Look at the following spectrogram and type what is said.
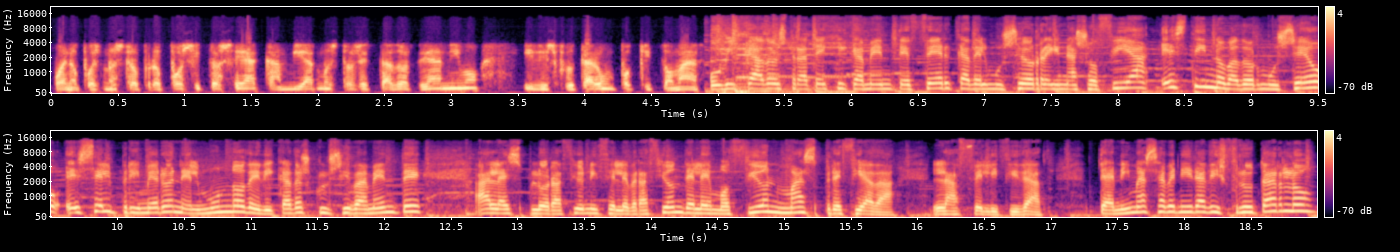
bueno, pues nuestro propósito sea cambiar nuestros estados de ánimo y disfrutar un poquito más. Ubicado estratégicamente cerca del Museo Reina Sofía, este innovador museo es el primero en el mundo dedicado exclusivamente a la exploración y celebración de la emoción más preciada, la felicidad. ¿Te animas a venir a disfrutarlo?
